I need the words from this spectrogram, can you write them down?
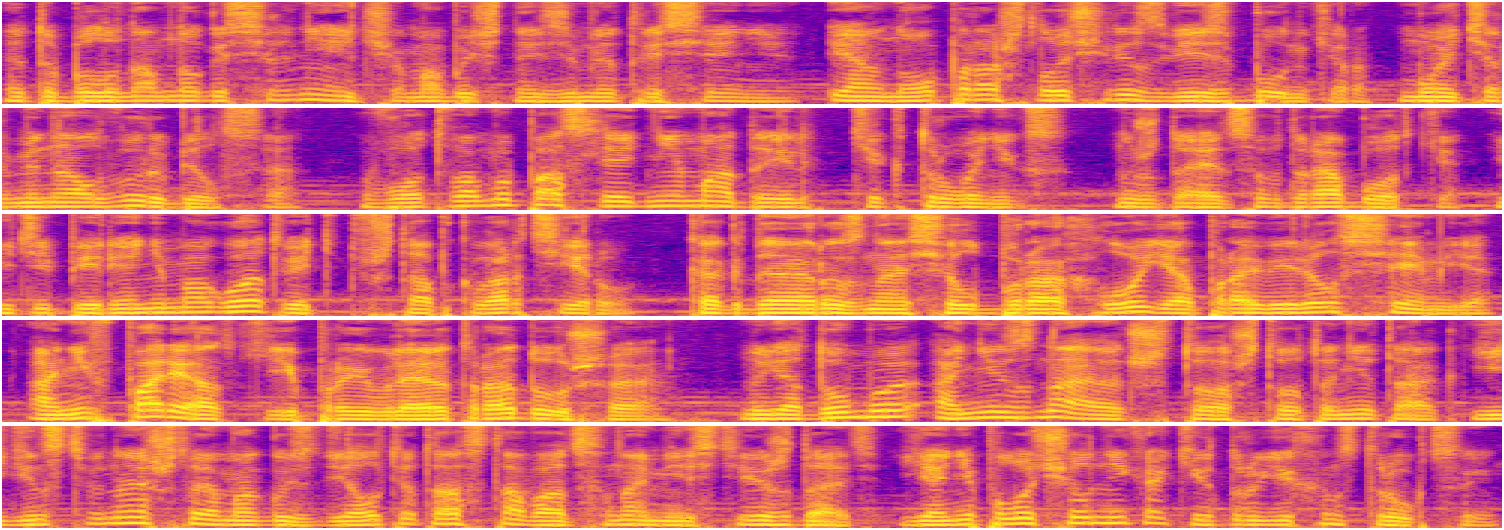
Это было намного сильнее, чем обычное землетрясение. И оно прошло через весь бункер. Мой терминал вырубился. Вот вам и последняя модель, Tektronix, нуждается в доработке. И теперь я не могу ответить в штаб-квартиру. Когда я разносил барахло, я проверил семьи. Они в порядке и проявляют радушие. Но я думаю, они знают, что что-то не так. Единственное, что я могу сделать, это оставаться на месте и ждать. Я не получил никаких других инструкций.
